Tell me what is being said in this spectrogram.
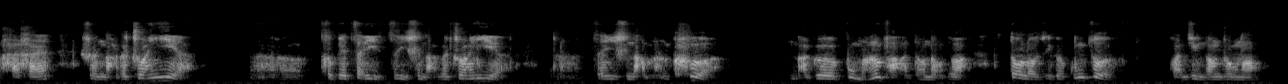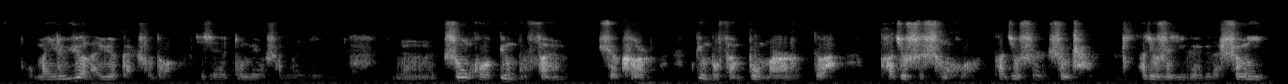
还还是哪个专业，呃，特别在意自己是哪个专业，呃，在意是哪门课，哪个部门法等等，对吧？到了这个工作环境当中呢，我们也越来越感受到这些都没有什么。生活并不分学科。并不分部门，对吧？它就是生活，它就是生产，它就是一个一个的生意，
